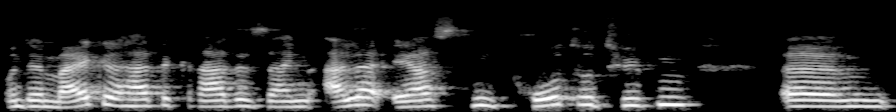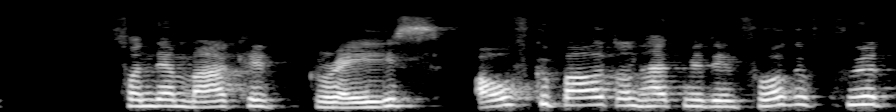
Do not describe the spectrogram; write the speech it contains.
Und der Michael hatte gerade seinen allerersten Prototypen ähm, von der Marke Grace aufgebaut und hat mir den vorgeführt.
